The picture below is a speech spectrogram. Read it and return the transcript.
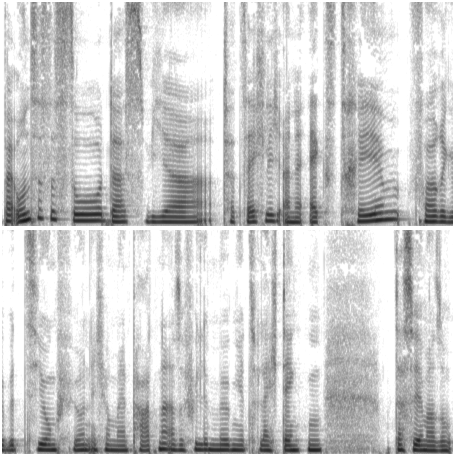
Bei uns ist es so, dass wir tatsächlich eine extrem feurige Beziehung führen, ich und mein Partner. Also viele mögen jetzt vielleicht denken, dass wir immer so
